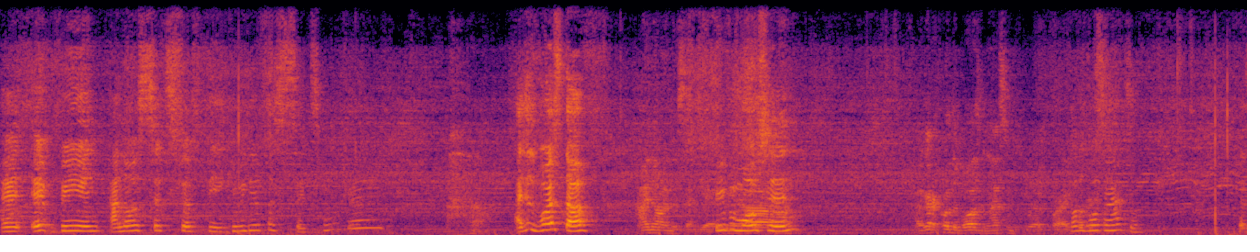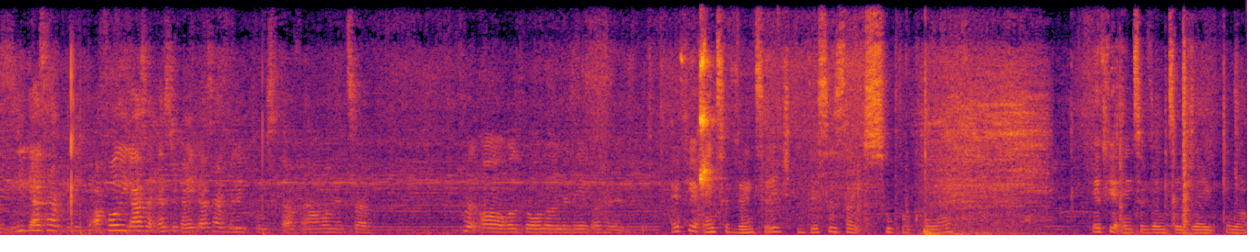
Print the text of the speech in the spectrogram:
And it being, I know it's six fifty. Can we get it for six hundred? I just bought stuff. I know, I understand. Yeah. Free promotion. I gotta call the boss and ask him for that price. What the boss answer? Because you guys have really, I follow you guys on Instagram. You guys have really cool stuff, and I wanted to put on what's going on in the neighborhood. If you're into vintage, this is like super cool. If you're into vintage, like, you know,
